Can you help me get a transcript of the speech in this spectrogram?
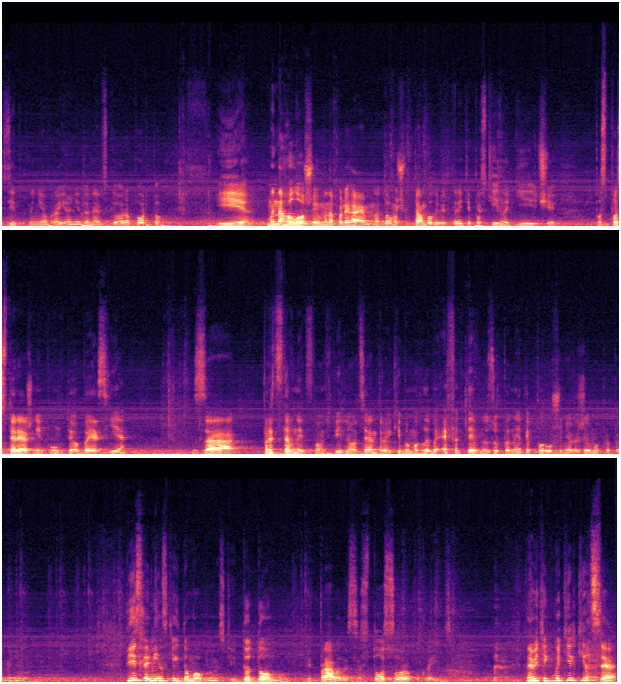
і зіткнення в районі Донецького аеропорту. І ми наголошуємо, наполягаємо на тому, щоб там були відкриті постійно діючі спостережні пункти ОБСЄ за представництвом спільного центру, які би могли би ефективно зупинити порушення режиму припинення вогню. Після мінських домовленостей додому відправилися 140 українців. Навіть якби тільки це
